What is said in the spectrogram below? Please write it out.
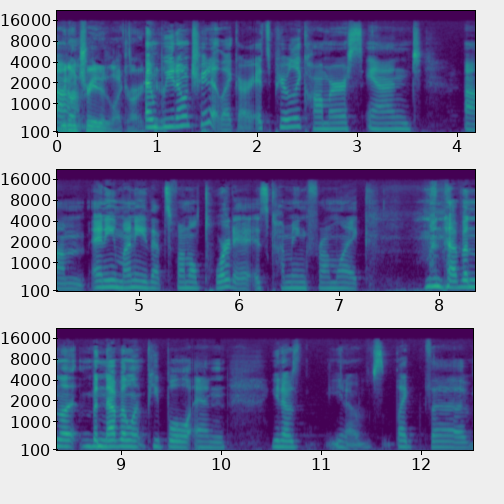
We um, don't treat it like art. And here. we don't treat it like art. It's purely commerce and um, any money that's funneled toward it is coming from like benevolent benevolent people and you know you know like the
